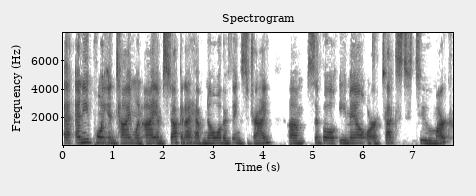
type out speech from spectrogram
at any point in time when i am stuck and i have no other things to try um, simple email or text to mark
